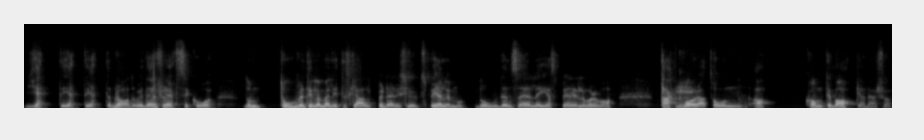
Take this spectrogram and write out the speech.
jätte, jätte, jättebra. Det var ju därför FCK, de tog väl till och med lite skalper där i slutspelet mot Nordens eller Esbjerg eller vad det var. Tack mm. vare att hon ja, kom tillbaka där så.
